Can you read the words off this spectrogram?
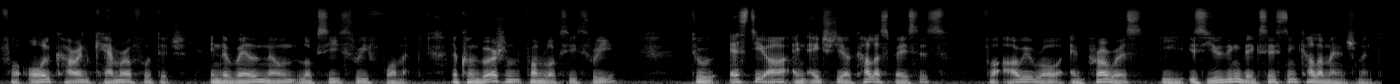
for all current camera footage in the well-known LogC 3 format. The conversion from LogC 3 to SDR and HDR color spaces for ARRI RAW and ProRes is using the existing color management.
